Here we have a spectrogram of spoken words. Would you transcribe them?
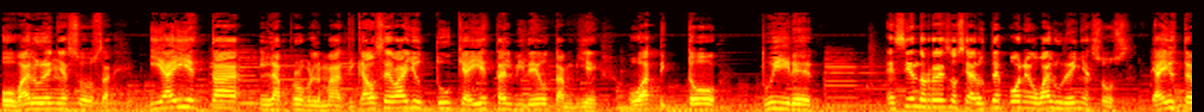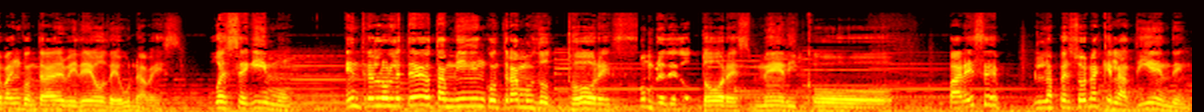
o va a Sosa y ahí está la problemática. O se va a YouTube que ahí está el video también. O a TikTok, Twitter, Enciendo redes sociales, usted pone Oval Ureña Sosa y ahí usted va a encontrar el video de una vez. Pues seguimos. Entre los letreros también encontramos doctores, hombres de doctores, médicos. Parece las personas que la atienden,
